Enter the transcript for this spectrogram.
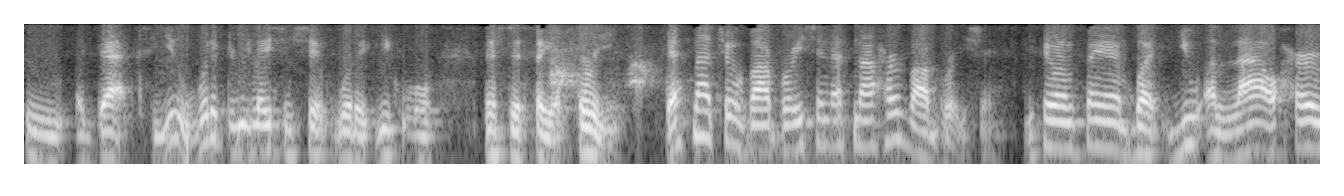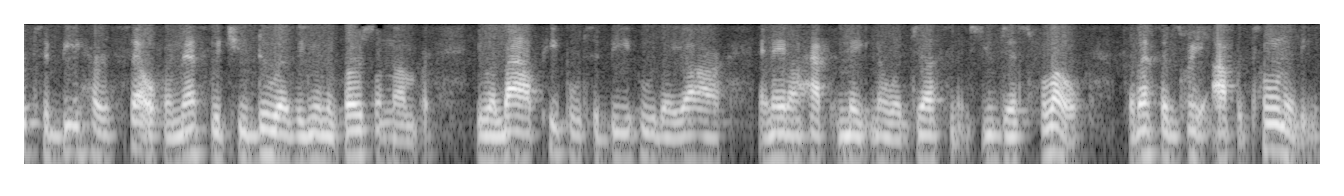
to adapt to you. What if the relationship would have equal, let's just say a three? That's not your vibration. That's not her vibration. You see what I'm saying? But you allow her to be herself, and that's what you do as a universal number. You allow people to be who they are, and they don't have to make no adjustments. You just flow. So that's a great opportunity.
